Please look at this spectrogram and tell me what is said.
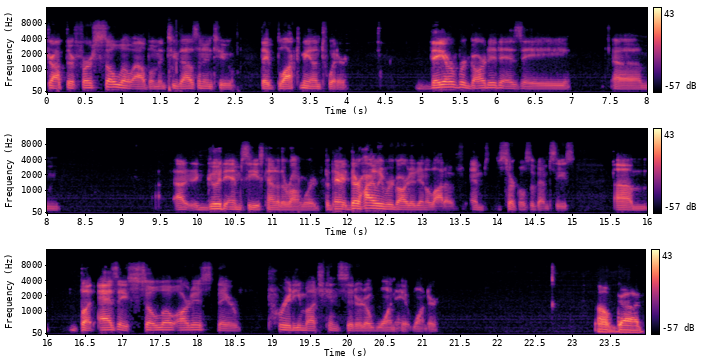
dropped their first solo album in 2002. They've blocked me on Twitter. They are regarded as a um, uh, good MC is kind of the wrong word, but they're they're highly regarded in a lot of M- circles of MCs. Um, but as a solo artist, they're pretty much considered a one hit wonder. Oh God.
